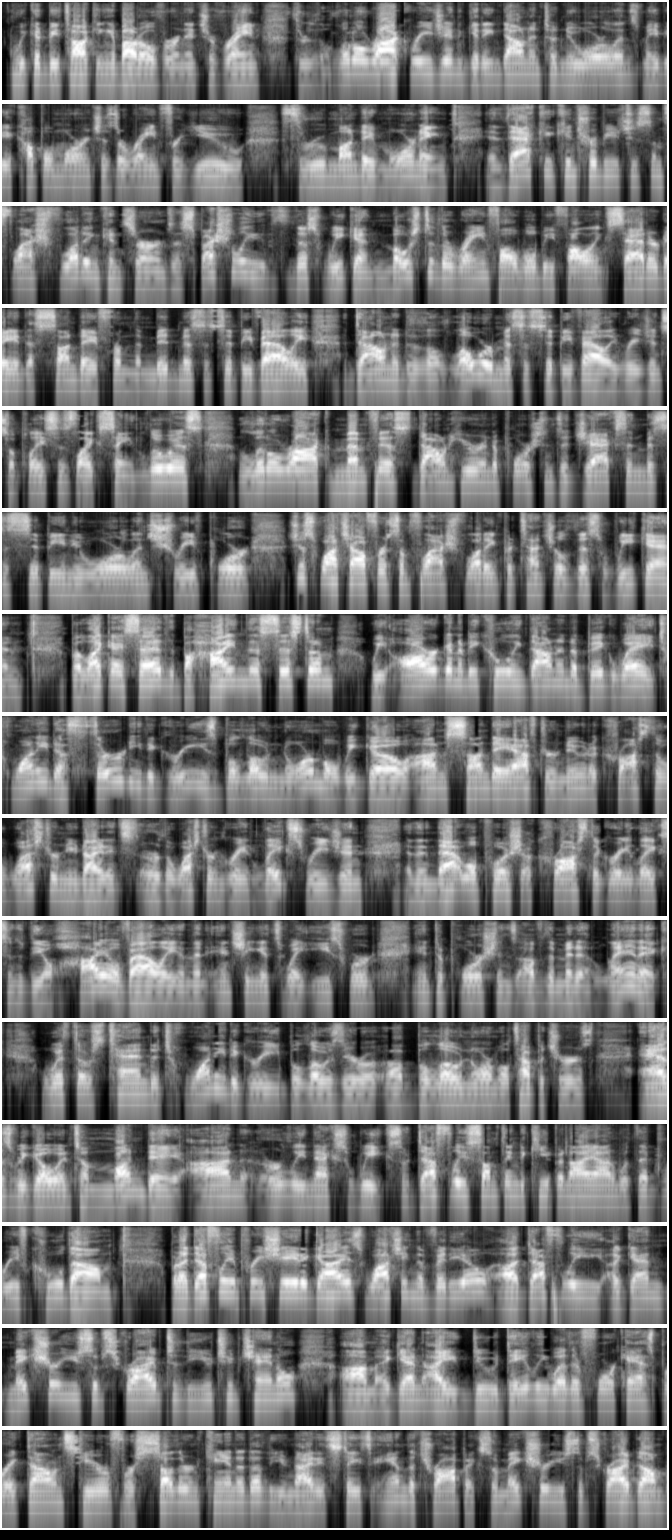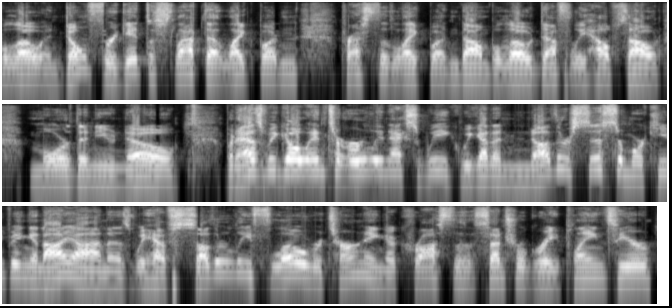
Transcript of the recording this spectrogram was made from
we could be talking about over an inch of rain through the Little Rock region, getting down into New Orleans, maybe a couple more inches of rain for you through Monday morning. And that could contribute to some flash flooding concerns, especially this weekend. Most of the rainfall will be falling Saturday into Sunday from the mid Mississippi Valley down into the lower Mississippi Valley region. So places like St. Louis, Little Rock, Memphis, down here into portions of Jackson, Mississippi, New Orleans, Shreveport. Just watch out for some flash flooding potential this weekend. But like I said, behind this system, we are going to be cooling down in a big way. 20 to 30 degrees below normal we go on Sunday afternoon across the western United or the western Great Lakes region, and then that will push across the Great Lakes into the Ohio Valley and then inching its way eastward into portions of the mid-Atlantic with those 10 to 20 degree below zero uh, below normal temperatures as we go into Monday on early next week. So definitely something to keep an eye on with that brief cooldown. But I definitely appreciate it, guys, watching the video. Uh, definitely, again, make sure you subscribe to the YouTube channel. Um, again, I do daily weather forecast breakdowns here for Southern Canada, the United States, and the tropics. So make sure you subscribe down below. And don't forget to slap that like button. Press the like button down below. Definitely helps out more than you know. But as we go into early next week, we got another system we're keeping an eye on as we have southerly flow returning across the central Great Plains here.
